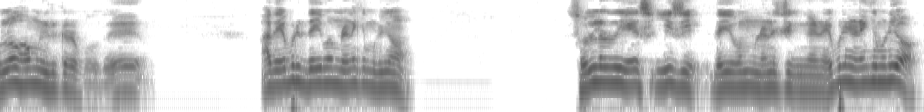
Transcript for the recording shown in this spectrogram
உலோகம்னு இருக்கிற போது அதை எப்படி தெய்வம் நினைக்க முடியும்? சொல்கிறது ஏஸ் ஈஸி தெய்வம் நினச்சிக்கங்க. எப்படி நினைக்க முடியும்?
